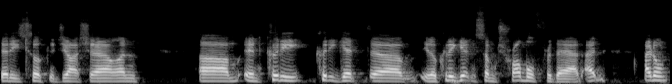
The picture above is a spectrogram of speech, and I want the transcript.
that he took at Josh Allen. Um, and could he could he get um, you know could he get in some trouble for that? I I don't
